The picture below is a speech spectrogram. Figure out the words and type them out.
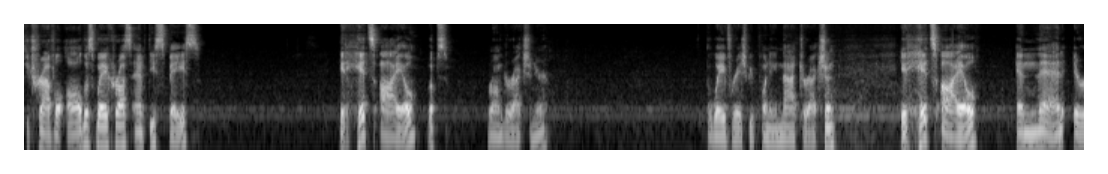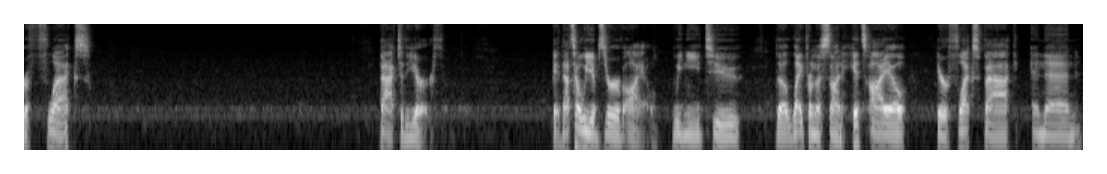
to travel all this way across empty space. It hits Io. Whoops, wrong direction here. The wave ray should be pointing in that direction. It hits Io, and then it reflects back to the Earth. Okay, that's how we observe Io. We need to, the light from the sun hits Io, it reflects back, and then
